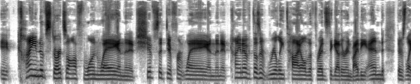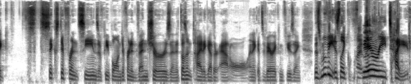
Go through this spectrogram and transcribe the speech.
it kind of starts off one way and then it shifts a different way and then it kind of doesn't really tie all the threads together and by the end there's like six different scenes of people on different adventures and it doesn't tie together at all and it gets very confusing. This movie is like Right. very tight.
